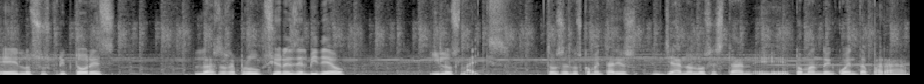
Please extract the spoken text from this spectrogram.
eh, los suscriptores las reproducciones del video y los likes entonces los comentarios ya no los están eh, tomando en cuenta para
